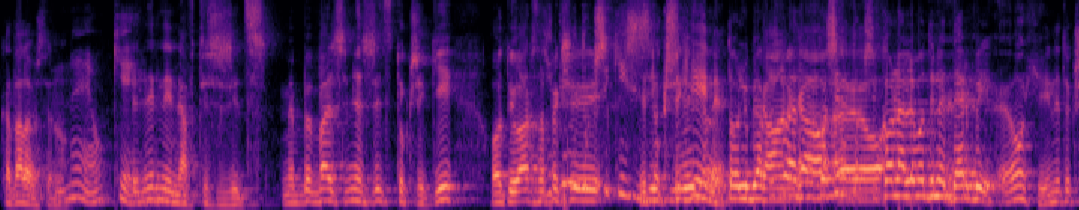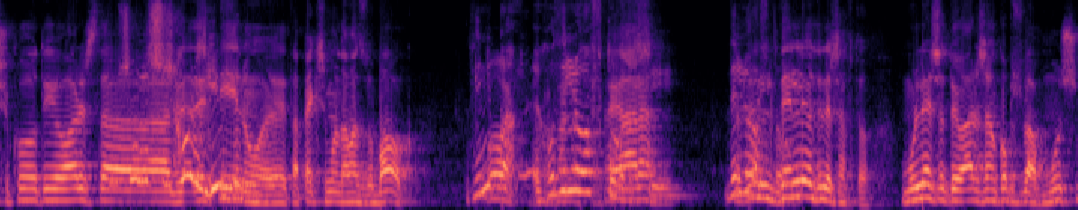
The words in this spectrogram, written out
Κατάλαβες τι εννοώ. Ναι, οκ. Ε, δεν είναι αυτή η συζήτηση. Με βάζεις σε μια συζήτηση τοξική ότι ο Άρης θα Γιατί παίξει. είναι τοξική Ε, συζήτηση; τοξική είναι. Το Ολυμπιακός Κανονικά, Παναθηναϊκός είναι ε, τοξικό ο- να λέμε ότι είναι ντέρμπι. Ε, όχι, είναι τοξικό ότι ο Άρης θα. Σε όλες τις χώρες Δηλαδή, τι γίνεται. εννοώ, ε, θα παίξει μόνο τα ματς με τον ΠΑΟΚ. Δεν είπα. Εγώ δεν λέω αυτό. Ε, άρα- εσύ. Δεν Ε, λέω αυτό. Δεν λέω ότι λες αυτό. Μου λες ότι ο Άρης αν κόψει βαθμούς.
